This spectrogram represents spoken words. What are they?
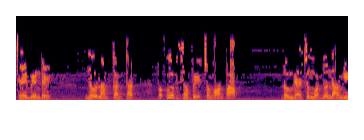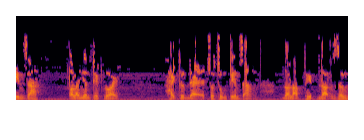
chế biến đi, nhớ làm cẩn thận và ướp gia vị cho ngon vào. Đừng để cho một đứa nào nhìn ra, đó là nhân thịt người. Hãy cứ để cho chúng tin rằng đó là thịt lợn rừng.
